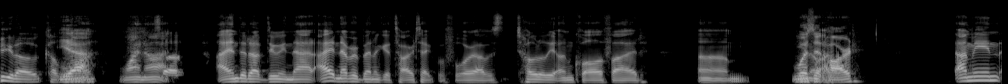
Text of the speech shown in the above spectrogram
you know a couple Yeah. months. Why not? So I ended up doing that. I had never been a guitar tech before. I was totally unqualified. Um, Was know, it hard? I mean,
